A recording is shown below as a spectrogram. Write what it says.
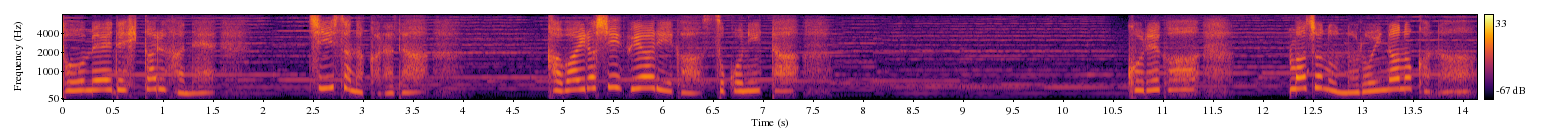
透明で光る羽小さな体。可愛らしいフェアリーがそこにいた。これが魔女の呪いなのかな？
